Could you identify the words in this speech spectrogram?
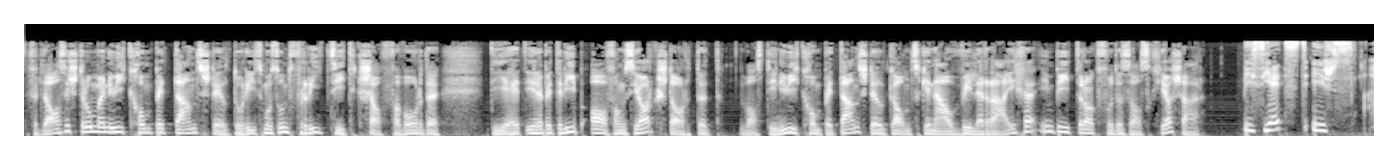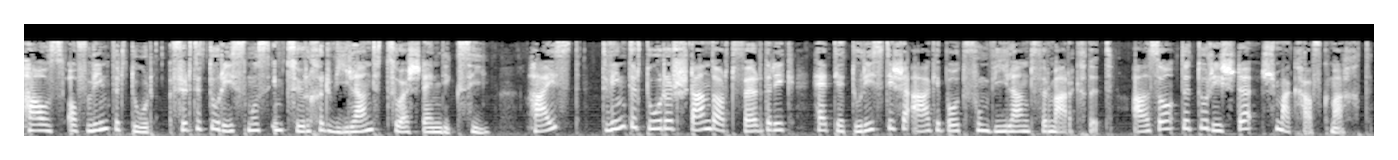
Für das ist darum eine neue Kompetenzstelle Tourismus und Freizeit geschaffen worden. Die hat ihren Betrieb Anfangsjahr gestartet. Was die neue Kompetenzstelle ganz genau will erreichen, im Beitrag von der Saskia Scher. Bis jetzt ist das House of Winterthur für den Tourismus im Zürcher Wieland zuständig gewesen. Heisst, die Winterthurer Standortförderung hat die touristischen Angebote vom Wieland vermarktet also den Touristen schmackhaft gemacht.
